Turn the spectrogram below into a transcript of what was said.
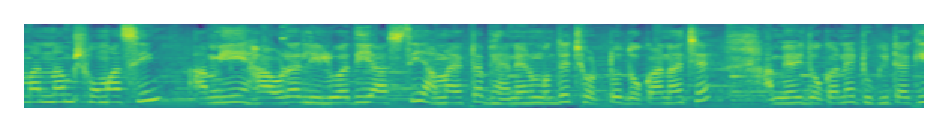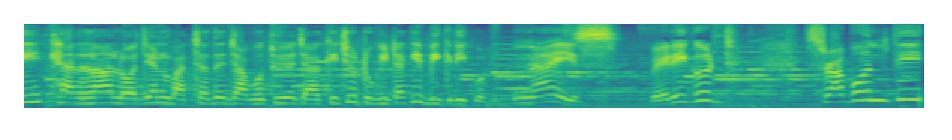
আমার নাম সোমা সিং। আমি হাওড়া লিলুয়া দিয়ে আসছি। আমার একটা ভ্যানের মধ্যে ছোট্ট দোকান আছে। আমি ওই দোকানে টুকিটাকি খেলনা লজেন বাচ্চাদের যাবতীয় যা কিছু টুকিটাকি বিক্রি করি। Nice very good. শ্রাবন্তী?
